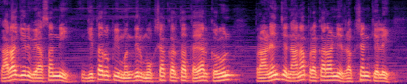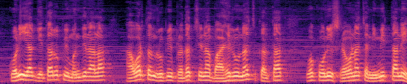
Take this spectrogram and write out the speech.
कारागीर व्यासांनी गीतारूपी मंदिर मोक्षाकरता तयार करून प्राण्यांचे नाना प्रकारांनी रक्षण केले. कोणी या गीतारूपी मंदिराला आवर्तनरूपी प्रदक्षिणा बाहेरूनच करतात व कोणी श्रवणाच्या निमित्ताने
